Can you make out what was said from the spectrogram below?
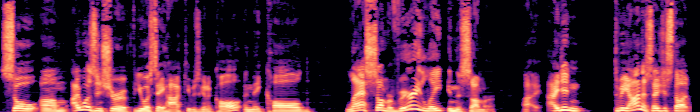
So um, I wasn't sure if USA Hockey was going to call, and they called last summer, very late in the summer. I, I didn't, to be honest, I just thought,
